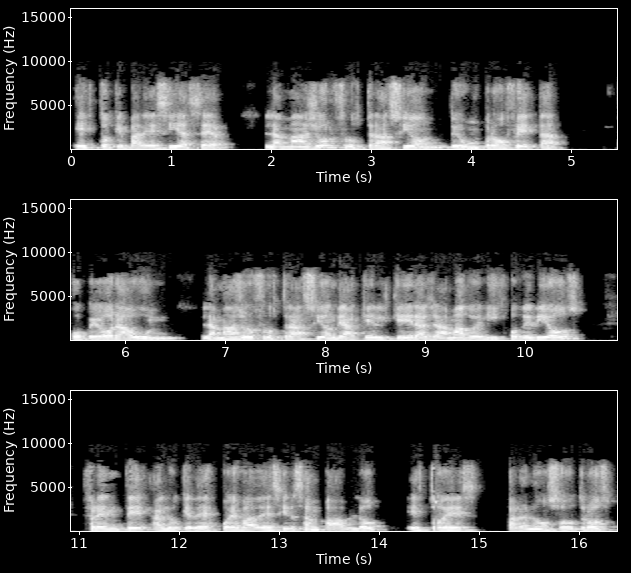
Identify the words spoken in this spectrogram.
esto que parecía ser la mayor frustración de un profeta, o peor aún, la mayor frustración de aquel que era llamado el Hijo de Dios, frente a lo que después va a decir San Pablo, esto es para nosotros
